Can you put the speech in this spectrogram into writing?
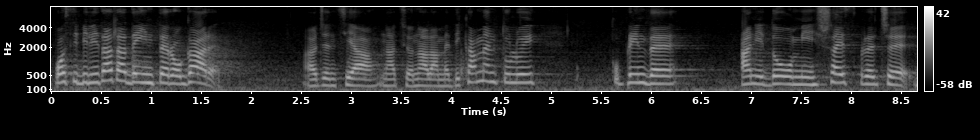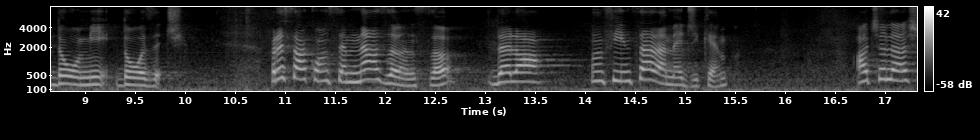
posibilitatea de interogare Agenția Națională a Medicamentului cuprinde anii 2016-2020. Presa consemnează însă de la înființarea Magicamp aceleași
